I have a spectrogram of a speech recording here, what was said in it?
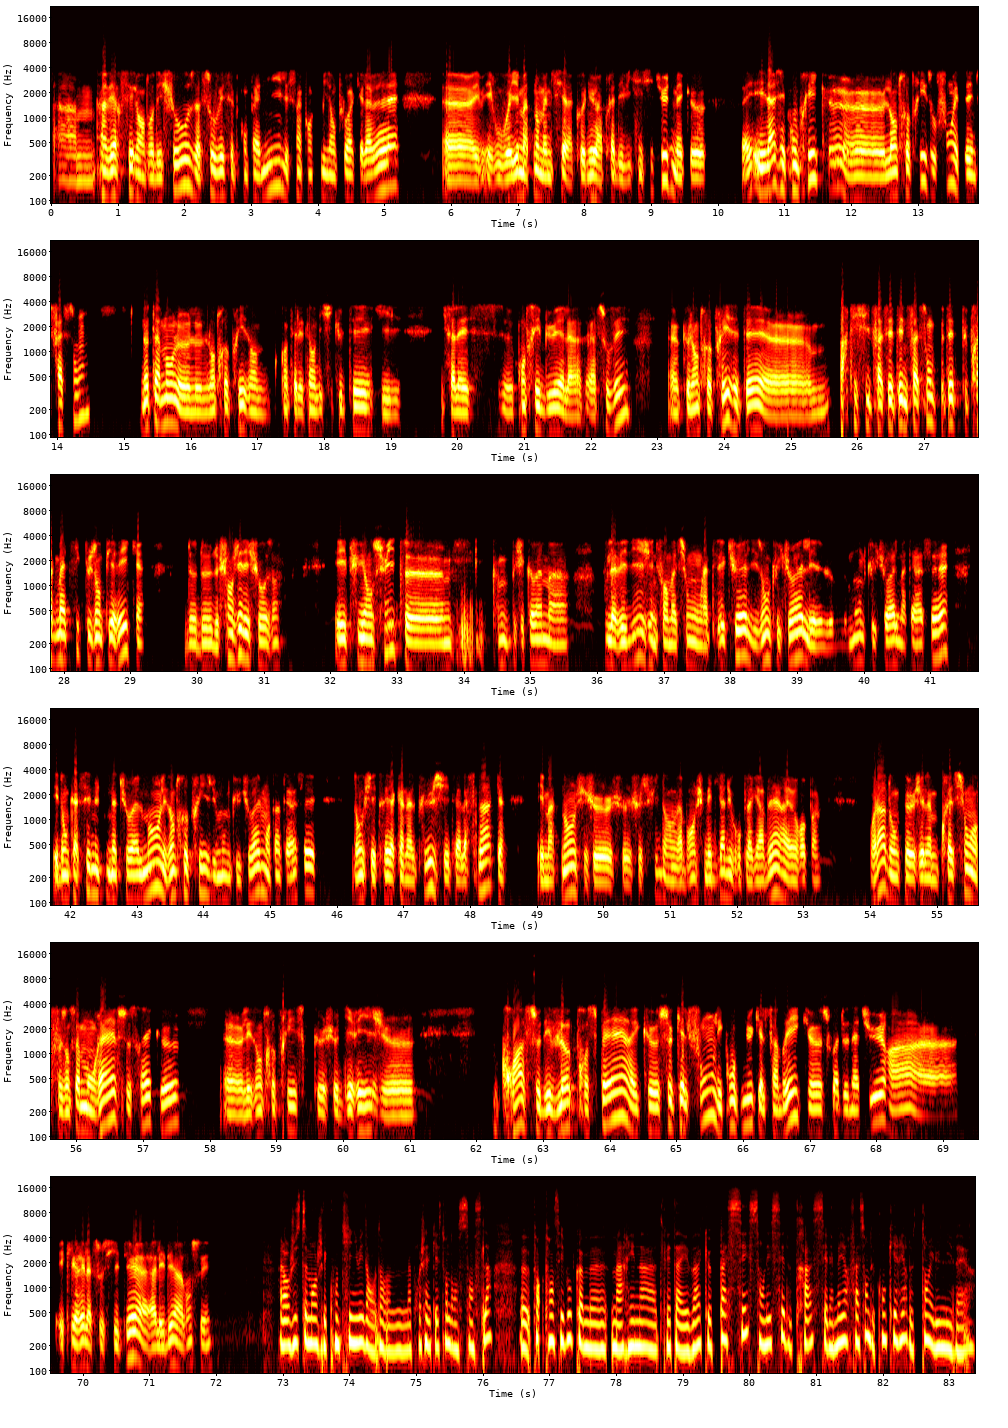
à inverser l'ordre des choses, à sauver cette compagnie, les 50 000 emplois qu'elle avait. Euh, et, vous voyez maintenant, même si elle a connu après des vicissitudes, mais que et là j'ai compris que euh, l'entreprise au fond était une façon, notamment l'entreprise le, quand elle était en difficulté, qu'il il fallait contribuer à la, à sauver, euh, que l'entreprise était euh, participe. Enfin, c'était une façon peut-être plus pragmatique, plus empirique de, changer les choses. Et puis ensuite, euh, comme j'ai quand même, vous l'avez dit, j'ai une formation intellectuelle, disons, culturelle, et le, monde culturel m'intéressait. Et donc assez naturellement, les entreprises du monde culturel m'ont intéressé. Donc j'ai été à Canal+, j'ai été à la FNAC, et maintenant je, suis dans la branche média du groupe Lagardère à Europe 1. Voilà, donc euh, j'ai l'impression en faisant ça, mon rêve, ce serait que euh, les entreprises que je dirige euh, croissent, se développent, prospèrent et que ce qu'elles font, les contenus qu'elles fabriquent, euh, soient de nature à éclairer la société, à, l'aider à avancer. Alors justement, je vais continuer dans, dans ma prochaine question dans ce sens-là. Pensez-vous, comme Marina Tvetaeva, que passer sans laisser de traces, c'est la meilleure façon de conquérir le temps et l'univers?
